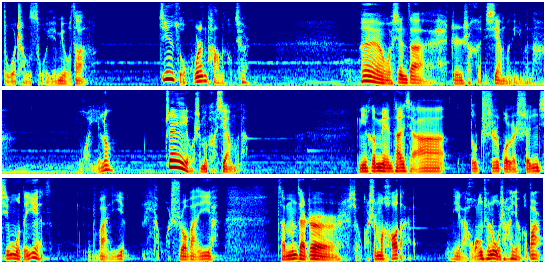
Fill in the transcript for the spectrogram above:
多承锁爷谬赞了。金锁忽然叹了口气儿：“哎，我现在真是很羡慕你们呐。”我一愣：“这有什么可羡慕的？你和面瘫侠都吃过了神奇木的叶子，万一……我是说万一啊，咱们在这儿有个什么好歹，你俩黄泉路上还有个伴儿，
